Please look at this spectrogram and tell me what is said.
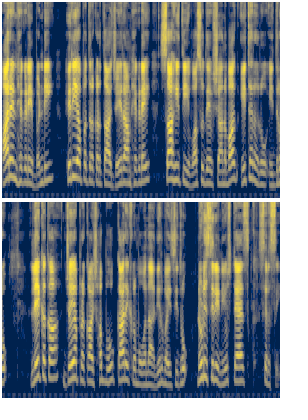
R N Hegde Bandi, ಹಿರಿಯ ಪತ್ರಕರ್ತ ಜಯರಾಮ್ ಹೆಗಡೆ, ಸಾಹಿತಿ ವಾಸುದೇವ್ ಶಾನಬಾಗ್ ಇತರರು ಇದ್ದರು. ಲೇಖಕ ಜಯಪ್ರಕಾಶ್ ಹಬ್ಬು ಕಾರ್ಯಕ್ರಮವನ್ನು ನಿರ್ವಹಿಸಿದರು. Nudisiri news desk Sirsi.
